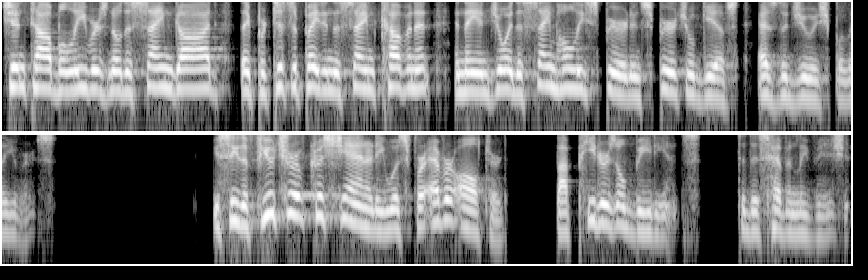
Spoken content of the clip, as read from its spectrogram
Gentile believers know the same God, they participate in the same covenant, and they enjoy the same Holy Spirit and spiritual gifts as the Jewish believers. You see, the future of Christianity was forever altered by Peter's obedience to this heavenly vision.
